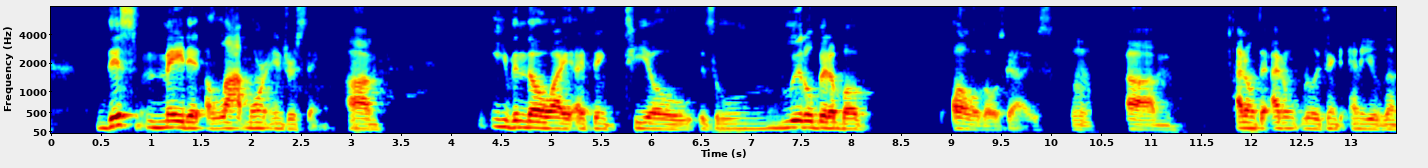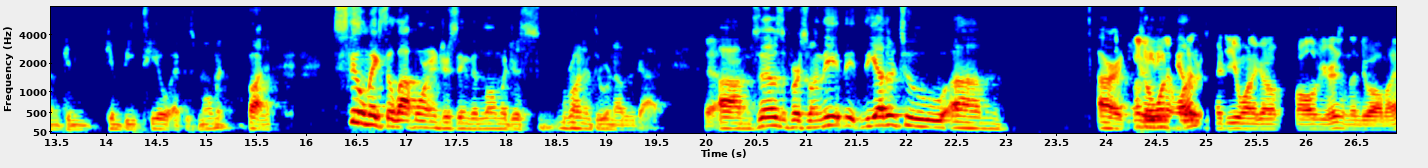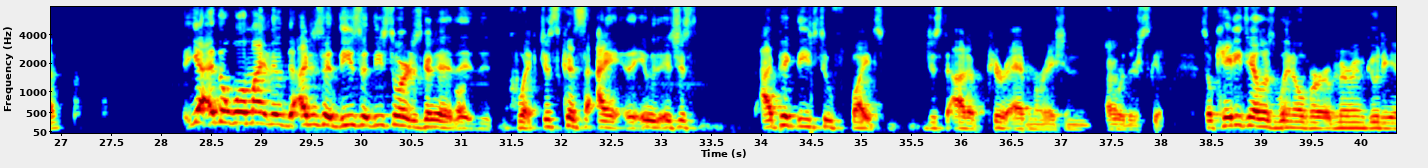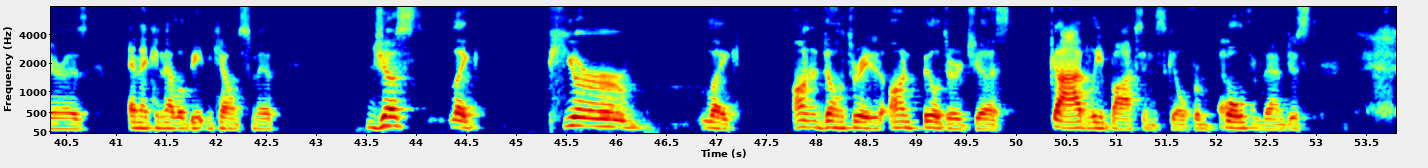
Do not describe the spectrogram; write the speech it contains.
This made it a lot more interesting. Um, even though I, I think Teo is a little bit above all of those guys. Mm. Um, I don't th- I don't really think any of them can can beat Teo at this moment, but mm. still makes it a lot more interesting than Loma just running through another guy. Yeah. Um, so that was the first one. The the, the other two um, all right. Do you, one one, or do you want to go all of yours and then do all mine? Yeah, the, well, my I just said these these two are just gonna uh, quick, just because I it, it's just I picked these two fights just out of pure admiration for their skill. So Katie Taylor's win over Miriam Gutierrez and then Canelo beating Callum Smith, just like pure, like unadulterated, unfiltered, just godly boxing skill from both of them. Just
